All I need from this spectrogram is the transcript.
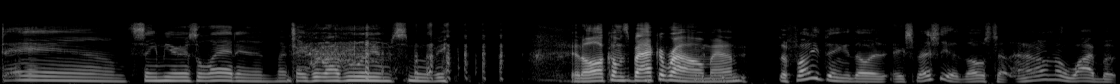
Damn. Same year as Aladdin, my favorite Robin Williams movie. It all comes back around, man. The funny thing though, especially at those times, and I don't know why, but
